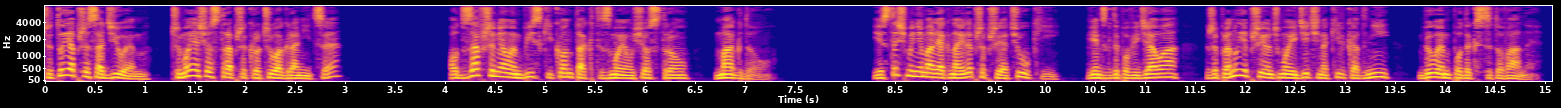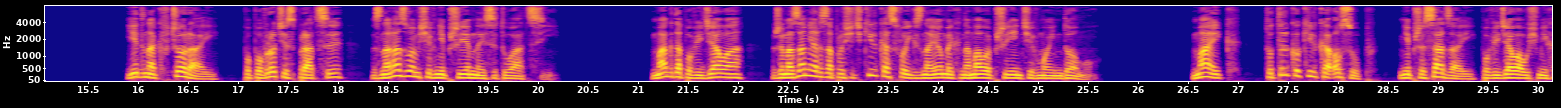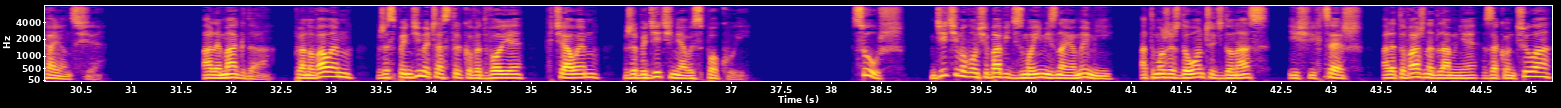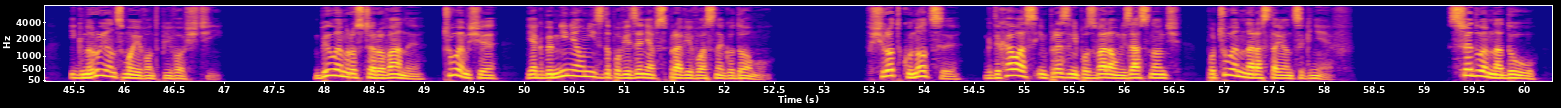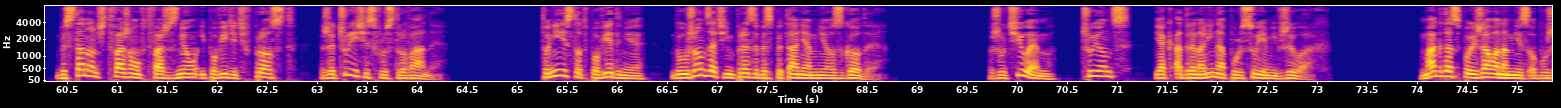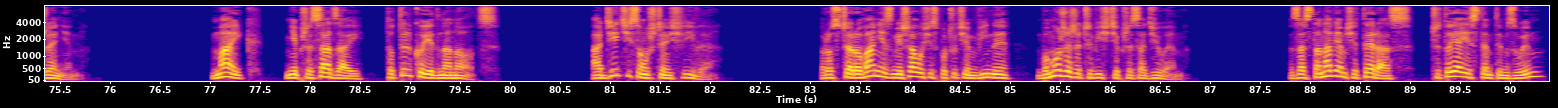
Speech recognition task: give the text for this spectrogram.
Czy to ja przesadziłem? Czy moja siostra przekroczyła granicę? Od zawsze miałem bliski kontakt z moją siostrą, Magdą. Jesteśmy niemal jak najlepsze przyjaciółki, więc gdy powiedziała, że planuje przyjąć moje dzieci na kilka dni, byłem podekscytowany. Jednak wczoraj, po powrocie z pracy, znalazłem się w nieprzyjemnej sytuacji. Magda powiedziała, że ma zamiar zaprosić kilka swoich znajomych na małe przyjęcie w moim domu. Mike, to tylko kilka osób, nie przesadzaj, powiedziała uśmiechając się. Ale Magda, planowałem, że spędzimy czas tylko we dwoje, chciałem, żeby dzieci miały spokój. Cóż, dzieci mogą się bawić z moimi znajomymi, a ty możesz dołączyć do nas, jeśli chcesz, ale to ważne dla mnie, zakończyła, ignorując moje wątpliwości. Byłem rozczarowany, czułem się, jakbym nie miał nic do powiedzenia w sprawie własnego domu. W środku nocy, gdy hałas imprezy nie pozwalał mi zasnąć, poczułem narastający gniew. Zszedłem na dół, by stanąć twarzą w twarz z nią i powiedzieć wprost, że czuję się sfrustrowany. To nie jest odpowiednie, by urządzać imprezy bez pytania mnie o zgodę. Rzuciłem, czując, jak adrenalina pulsuje mi w żyłach. Magda spojrzała na mnie z oburzeniem. Mike, nie przesadzaj, to tylko jedna noc. A dzieci są szczęśliwe. Rozczarowanie zmieszało się z poczuciem winy, bo może rzeczywiście przesadziłem. Zastanawiam się teraz, czy to ja jestem tym złym?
